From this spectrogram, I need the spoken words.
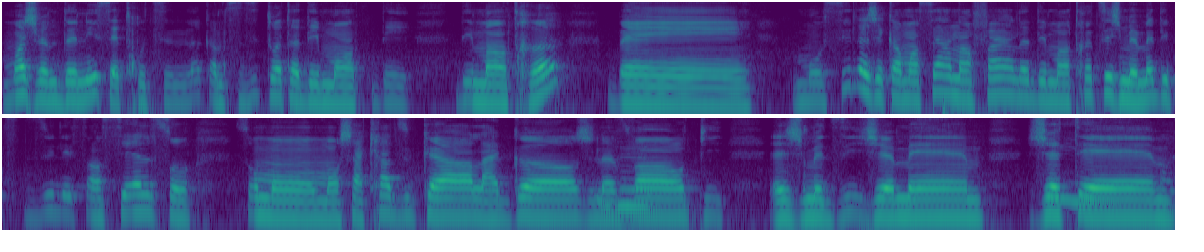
moi, je vais me donner cette routine-là. Comme tu dis, toi, tu as des, des, des mantras. Ben, moi aussi, là, j'ai commencé à en faire là, des mantras. Tu sais, je me mets des petites huiles essentielles sur, sur mon, mon chakra du cœur, la gorge, le mm-hmm. ventre, puis je me dis, je m'aime, je t'aime,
